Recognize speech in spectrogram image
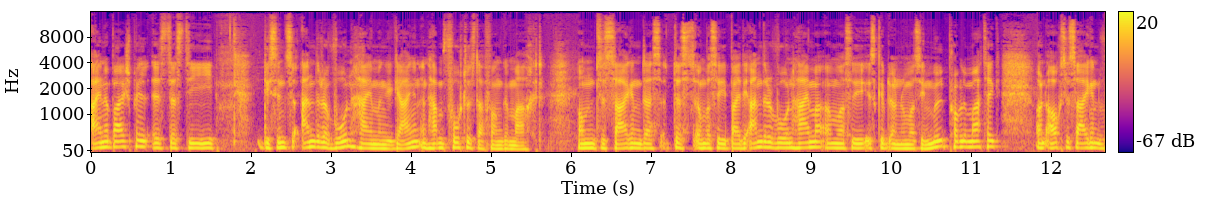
ein Beispiel ist, dass die, die sind zu anderen Wohnheimen gegangen und haben Fotos davon gemacht, um zu sagen, dass das, um was sie bei den anderen Wohnheimen, um was sie, es gibt um was sie Müllproblematik und auch zu zeigen,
